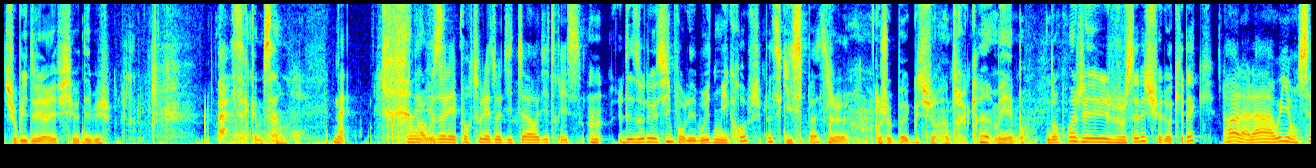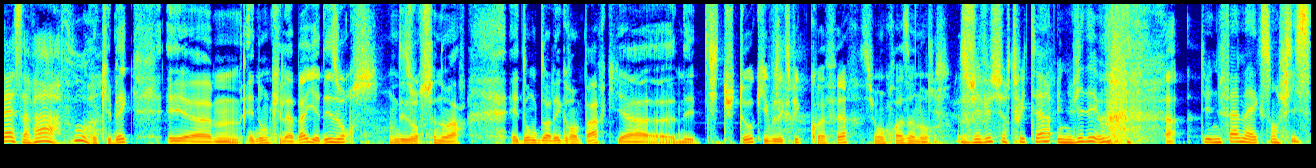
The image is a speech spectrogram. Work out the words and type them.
J'ai oublié de vérifier au début. Bah, c'est comme ça. Ouais, Alors, vous- désolé pour tous les auditeurs, auditrices. Hum, Désolé aussi pour les bruits de micro. Je sais pas ce qui se passe. Je, je bug sur un truc là, mais bon. Donc moi, vous savez, je suis allé au Québec. Oh là là, oui, on sait, ça va. Ouh. au Québec. Et, euh, et donc là-bas, il y a des ours, des ours noirs. Et donc dans les grands parcs, il y a euh, des petits tutos qui vous expliquent quoi faire si on croise un ours. J'ai vu sur Twitter une vidéo Ah. d'une femme avec son fils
